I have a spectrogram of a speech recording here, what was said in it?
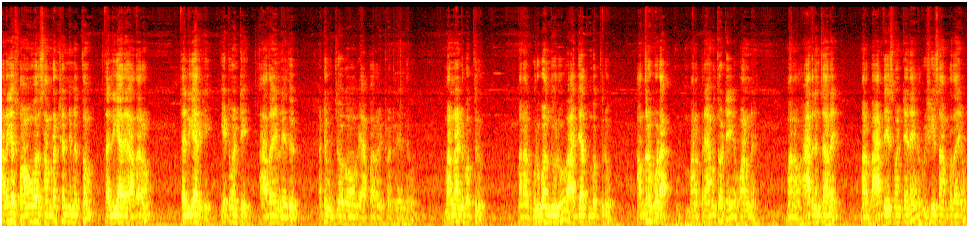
అలాగే స్వామివారి సంరక్షణ నిమిత్తం తల్లిగారి ఆధారం. తల్లిగారికి ఎటువంటి ఆదాయం లేదు. అంటే ఉద్యోగం వ్యాపారం ఎటువంటివి ఏం లేవు. మనలాంటి భక్తులు మన గురు బంధువులు ఆధ్యాత్మ భక్తులు అందరూ కూడా మన ప్రేమతోటి వాళ్ళని మనం ఆదరించాలి. మన భారతదేశం అంటేనే ఋషి సాంప్రదాయం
